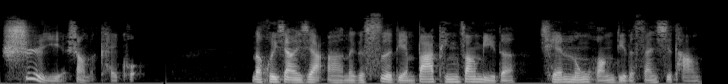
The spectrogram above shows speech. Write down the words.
视野上的开阔。那回想一下啊，那个四点八平方米的乾隆皇帝的三希堂，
